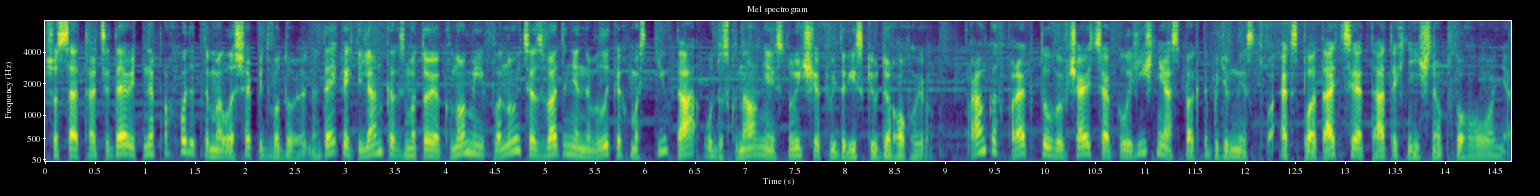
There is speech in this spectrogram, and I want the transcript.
Шосе 39 не проходитиме лише під водою. На деяких ділянках з метою економії планується зведення невеликих мостів та удосконалення існуючих відрізків дорогою. В рамках проекту вивчаються екологічні аспекти будівництва, експлуатація та технічне обслуговування,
